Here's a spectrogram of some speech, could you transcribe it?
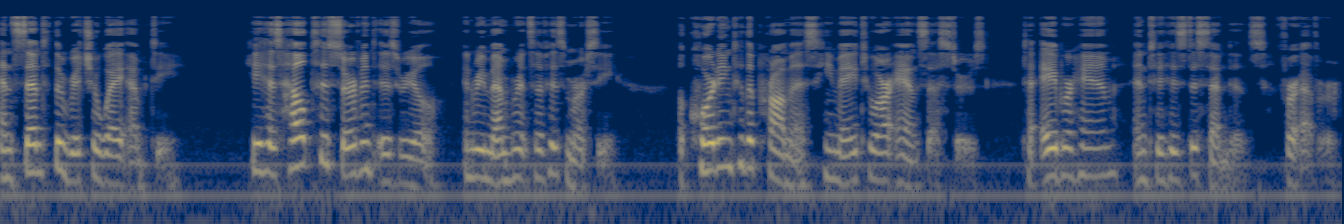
and sent the rich away empty. He has helped his servant Israel in remembrance of his mercy, according to the promise he made to our ancestors, to Abraham and to his descendants forever.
